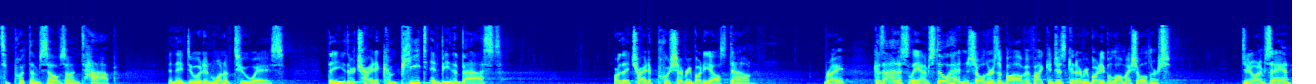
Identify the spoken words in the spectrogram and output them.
to put themselves on top, and they do it in one of two ways. They either try to compete and be the best, or they try to push everybody else down. Right? Because honestly, I'm still head and shoulders above if I can just get everybody below my shoulders. Do you know what I'm saying?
